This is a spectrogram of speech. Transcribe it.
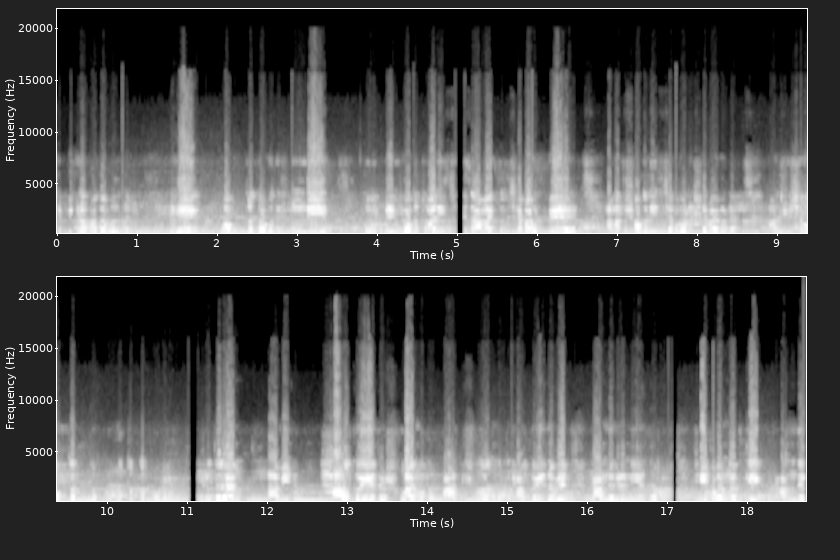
সে বিগ্রহ কথা বলতেন হে ভক্ত জগদীশ পণ্ডিত, তুমি প্রেম ভক্ত, তোমার ইচ্ছা আমাকে তুমি সেবা করবে? আমার তো সকলের ইচ্ছা, ভগবানের সেবা করা। আমার সেবক তত্ত্ব প্রভু তত্ত্ব ভগবান। সুতরাং আমি হালকা হয়ে যাবে সোলার মতো, পাঁচ সোলার মতো হালকা হয়ে যাবে কান্দে নিয়ে যাবে। সেই জগন্নাথকে কান্দে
